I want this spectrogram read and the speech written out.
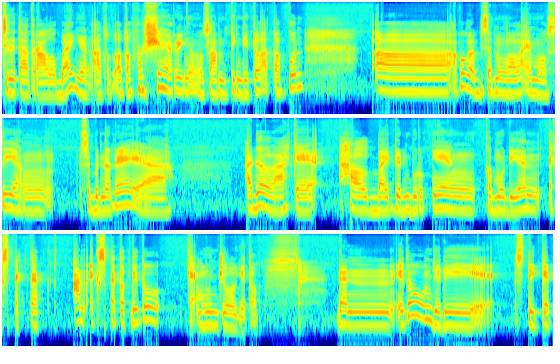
cerita terlalu banyak atau atau sharing atau something gitu ataupun uh, aku nggak bisa mengelola emosi yang sebenarnya ya adalah kayak hal baik dan buruknya yang kemudian expected unexpectedly itu kayak muncul gitu. Dan itu menjadi sedikit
